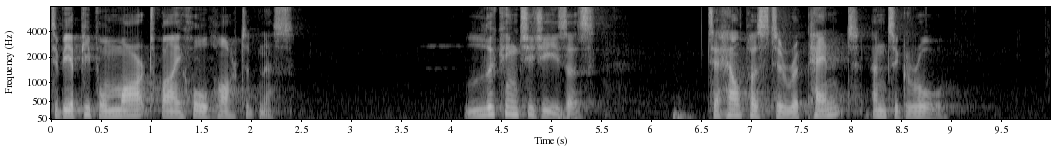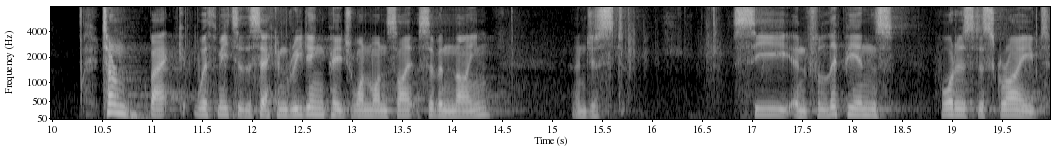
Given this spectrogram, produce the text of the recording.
to be a people marked by wholeheartedness, looking to Jesus to help us to repent and to grow. Turn back with me to the second reading, page 1179, and just see in Philippians what is described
